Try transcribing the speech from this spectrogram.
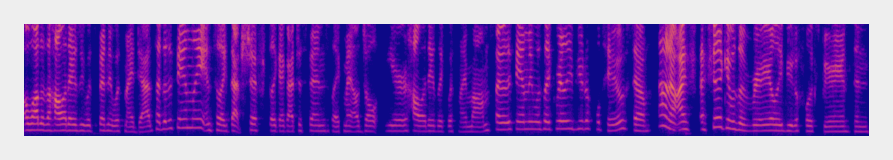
a lot of the holidays we would spend it with my dad's side of the family and so like that shift like i got to spend like my adult year holidays like with my mom's side of the family was like really beautiful too so i don't know I I feel like it was a really beautiful experience and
